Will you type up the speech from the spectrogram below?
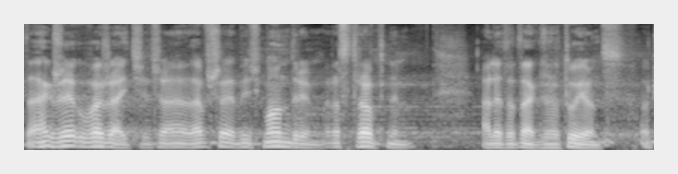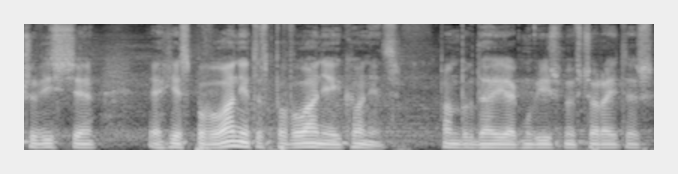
Także uważajcie, trzeba zawsze być mądrym, roztropnym. Ale to tak, żartując. Oczywiście, jak jest powołanie, to jest powołanie i koniec. Pan Bóg daje, jak mówiliśmy wczoraj też,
